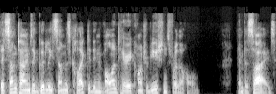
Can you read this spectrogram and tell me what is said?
that sometimes a goodly sum is collected in voluntary contributions for the home. And besides,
